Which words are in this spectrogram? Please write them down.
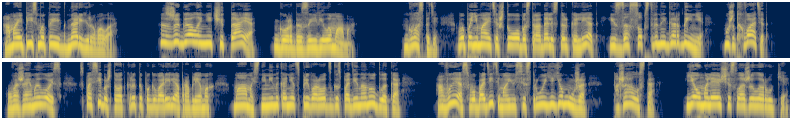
а мои письма ты игнорировала». «Сжигала, не читая», — гордо заявила мама. «Господи, вы понимаете, что оба страдали столько лет из-за собственной гордыни. Может, хватит? Уважаемый Лойс, Спасибо, что открыто поговорили о проблемах. Мама, сними, наконец, приворот с господина Нудлока. А вы освободите мою сестру и ее мужа. Пожалуйста. Я умоляюще сложила руки.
